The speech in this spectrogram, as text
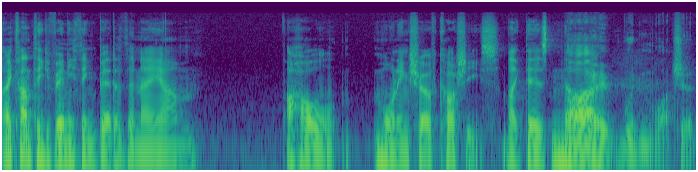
I can't think of anything better than a um a whole morning show of Kochie's. Like, there's no. I wouldn't watch it.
